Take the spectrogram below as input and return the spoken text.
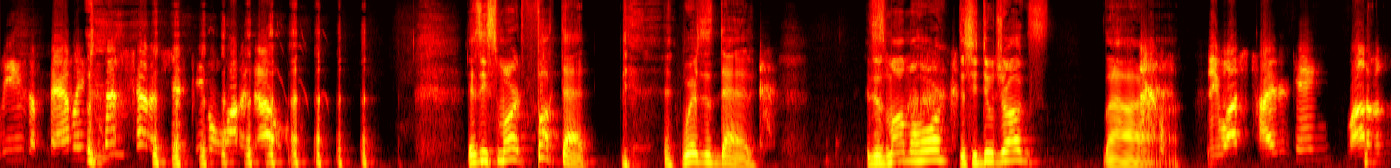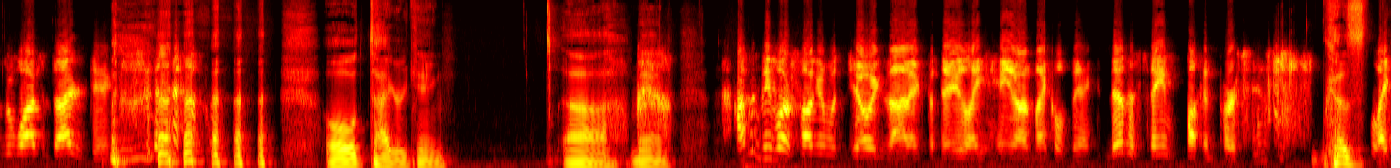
leave the family? That's the kind of shit people want to know. Is he smart? Fuck that. Where's his dad? Is his mom a whore? Does she do drugs? Nah. Did he watch Tiger King? A lot of us have been watching Tiger King. Old Tiger King. Ah, man. How many people are fucking with Joe Exotic, but they like hate on Michael Vick? They're the same fucking person. Cause like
